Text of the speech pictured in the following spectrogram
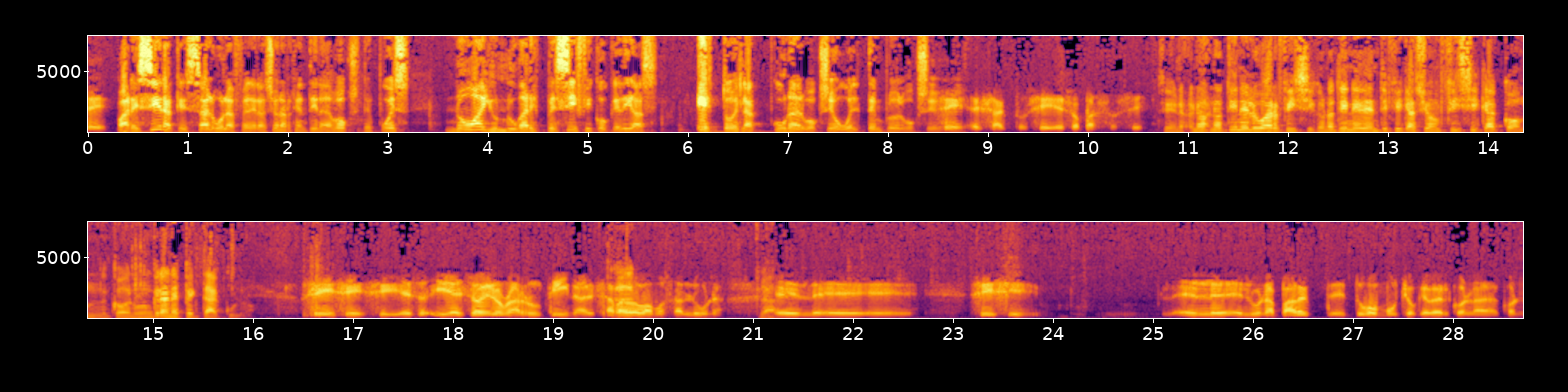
Sí. pareciera que salvo la Federación Argentina de Box, después no hay un lugar específico que digas, esto es la cuna del boxeo o el templo del boxeo. Sí, exacto, sí, eso pasa, sí. Sí, no, no, no tiene lugar físico, no tiene identificación física con, con un gran espectáculo. Sí, sí, sí, eso, y eso era una rutina. El sábado Claro. vamos a Luna. Claro. El, eh, eh, sí, sí. El, el Luna Park eh, tuvo mucho que ver con la, con,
